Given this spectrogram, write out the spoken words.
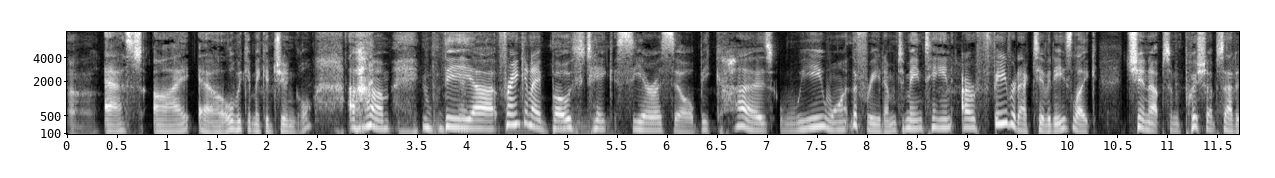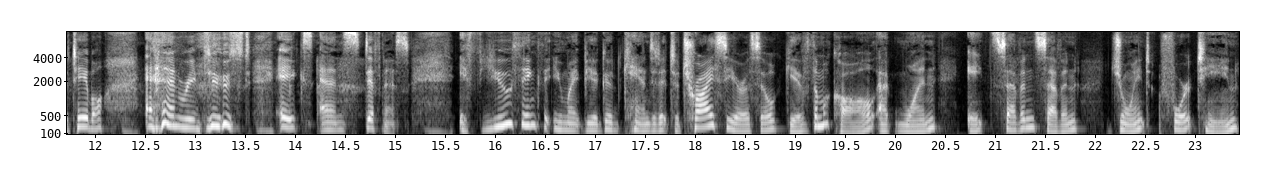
Uh-huh. S I L. We can make a jingle. Um, the uh, Frank and I both take SierraSil because we want the freedom to maintain our favorite activities like chin ups and push ups at a table and reduced aches and stiffness. If you think that you might be a good candidate to try SierraSil, give them a call at one eight seven seven Joint 14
